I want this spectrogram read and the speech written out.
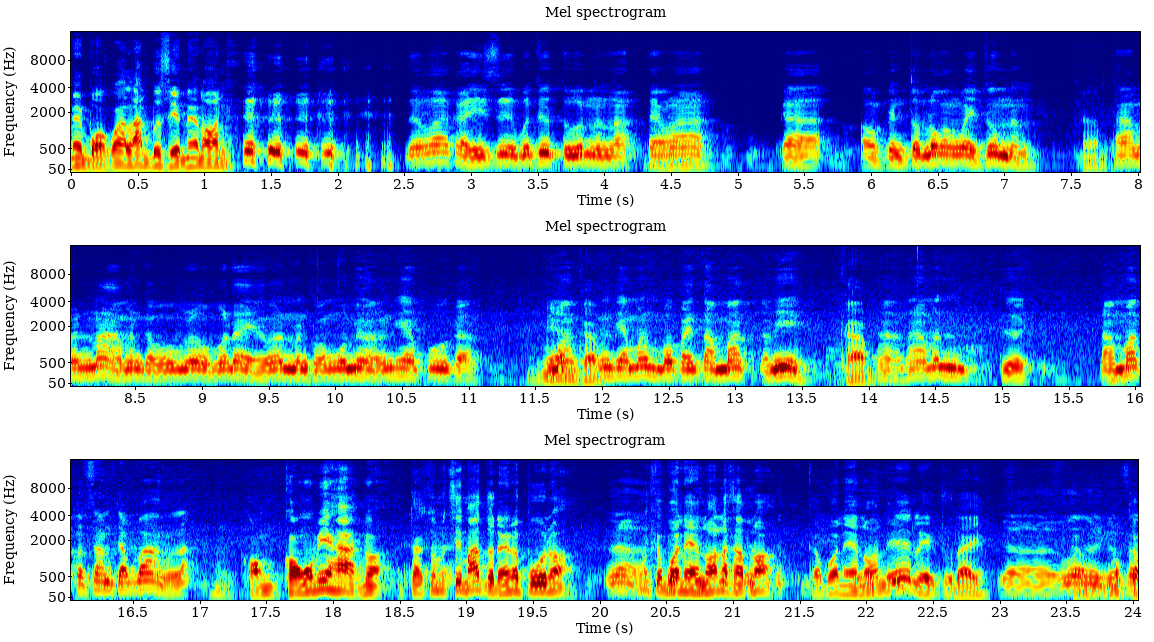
ไม่บอกว่าล้านเปอร์เซ็นต์แน่นอน แต่ว่าก็สิซื้อเบอร์จุตัวนั่นละแต่ว่าก็เอาเป็นตัวลงไว้ซุ่มนั่นครับถ้ามันมามันก็บ่บ่ได้ว่ามันของบ่แม่นบางทีปูก็แม่นครับบางทีมันบ่ไปตามมักก็มีครับอ่าถ้ามันเกิดตามมักก็ซ้ำจับว่างละของของมันมีหักเนาะจากสมสิมาตัวไหนเนาะปูเนาะ เออมันก็บ่แน่นอนนะครับเนาะก็บ่แน่นอนเอ๊ะเลขตัวใด เออว่าไงครับมันก็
